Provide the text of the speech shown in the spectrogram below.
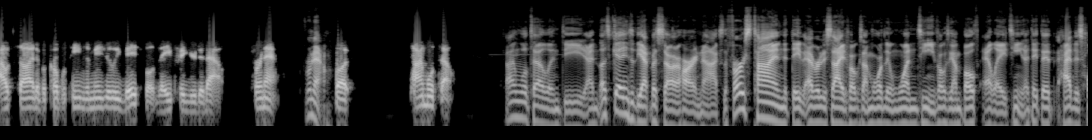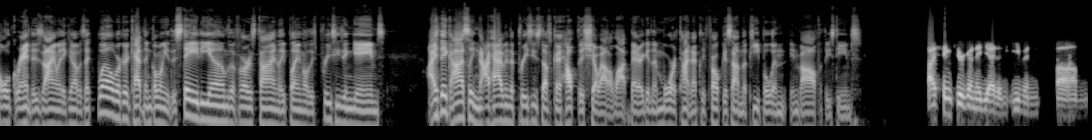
Outside of a couple teams in Major League Baseball, they figured it out for now. For now, But time will tell. time will tell indeed. And let's get into the episode of Hard Knocks. The first time that they've ever decided to focus on more than one team, focusing on both LA teams. I think they had this whole grand design when they came up. It's like, well, we're going to have them going to the stadium the first time, like playing all these preseason games. I think honestly, not having the preseason stuff could help this show out a lot better, give them more time to actually focus on the people in, involved with these teams. I think you're going to get an even um,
